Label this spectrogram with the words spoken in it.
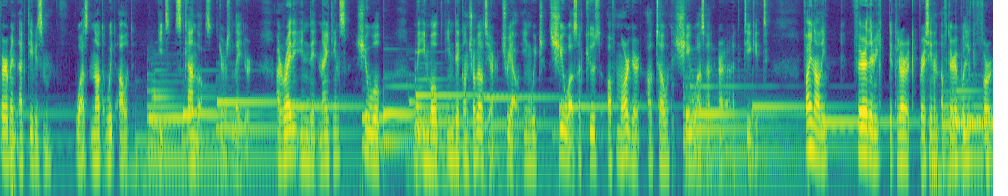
fervent activism was not without its scandals years later. Already in the 19th, she would be involved in the controversial trial in which she was accused of murder, although she was a, a ticket. Finally, Frederik de Klerk, president of the Republic for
